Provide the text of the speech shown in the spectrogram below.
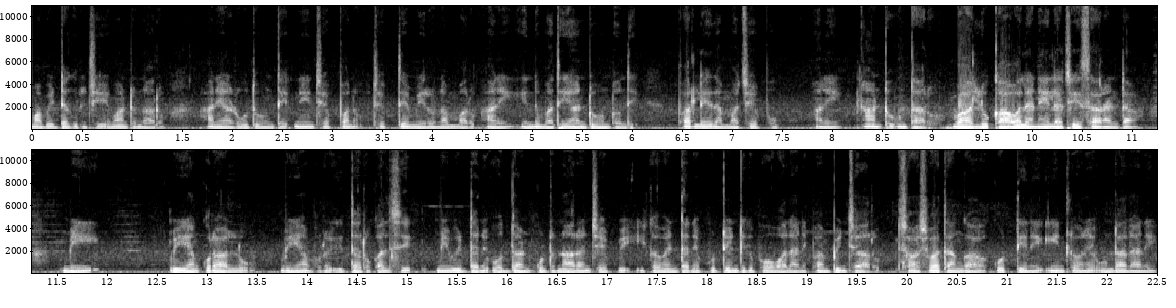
మా బిడ్డ గురించి ఏమంటున్నారు? అని అడుగుతూ ఉంటే నేను చెప్పను. చెప్తే మీరు నమ్మరు అని ఇందుమతి అంటూ ఉంటుంది. పర్లేదమ్మా చెప్పు అని అంటూ ఉంటారు. వాళ్ళు కావాలని ఇలా చేశారంట. మీ వియంకురాళ్ళు బియ్యంపురు ఇద్దరు కలిసి మీ బిడ్డని వద్దనుకుంటున్నారని చెప్పి ఇక వెంటనే పుట్టింటికి పోవాలని పంపించారు. శాశ్వతంగా కుట్టిని ఇంట్లోనే ఉండాలని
